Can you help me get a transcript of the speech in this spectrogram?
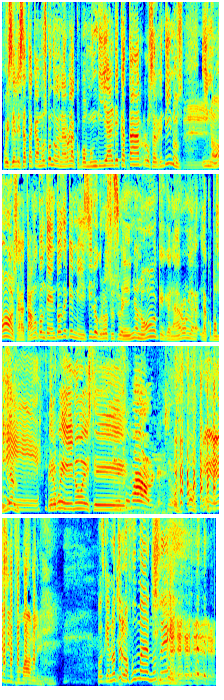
pues se les atacamos cuando ganaron la Copa Mundial de Qatar los argentinos. Y no, o sea, estamos contentos de que Messi logró su sueño, ¿no? Que ganaron la, la Copa Mundial. Pero bueno, este... Infumables. ¿Qué es infumable? Pues que no te lo fumas, no sé.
